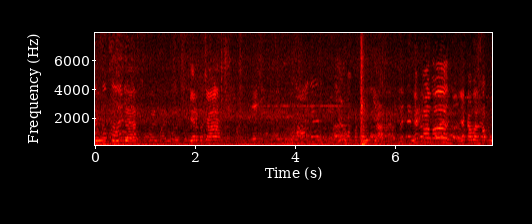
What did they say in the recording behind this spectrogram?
કયો સૌદો તેર પચાસ તેરસો પચાસ રૂપિયા એકાવન એકાવન સાપુ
